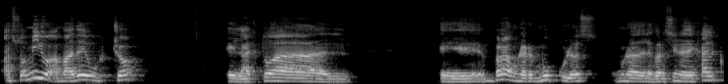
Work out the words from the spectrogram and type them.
a su amigo Amadeus Cho, el actual eh, Browner Músculos, una de las versiones de Hulk.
